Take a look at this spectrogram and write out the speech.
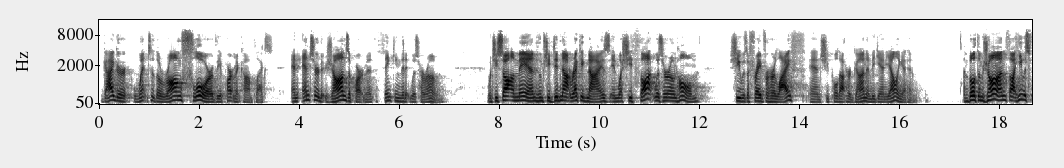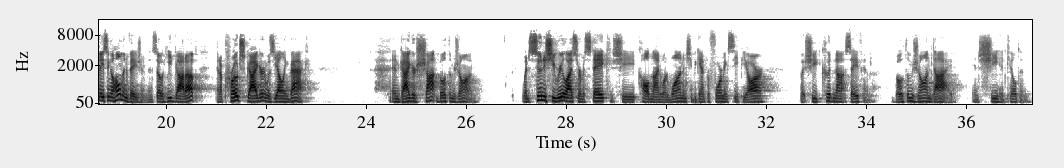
Guyger went to the wrong floor of the apartment complex and entered Jean's apartment thinking that it was her own. When she saw a man whom she did not recognize in what she thought was her own home, she was afraid for her life and she pulled out her gun and began yelling at him. And Botham Jean thought he was facing a home invasion. And so he got up and approached Guyger and was yelling back. And Guyger shot Botham Jean. When as soon as she realized her mistake, she called 911 and she began performing CPR, but she could not save him. Botham Jean died and she had killed him.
